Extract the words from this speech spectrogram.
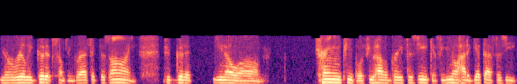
you're really good at something, graphic design, if you're good at, you know, um, training people, if you have a great physique, if you know how to get that physique,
